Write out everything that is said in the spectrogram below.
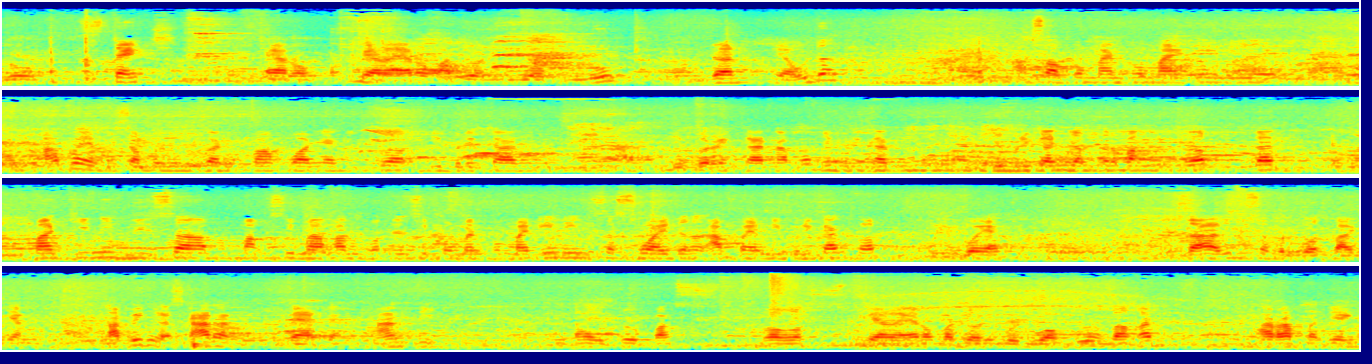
grup stage Eropa Piala Eropa 2020 dan ya udah asal pemain-pemain ini apa ya bisa menunjukkan kemampuannya di klub diberikan diberikan apa diberikan diberikan jam terbang di klub dan Mancini bisa memaksimalkan potensi pemain-pemain ini sesuai dengan apa yang diberikan klub gue yakin Italia bisa berbuat banyak. Tapi nggak sekarang ada nanti. Entah itu pas lolos Piala Eropa 2020 bahkan harapannya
